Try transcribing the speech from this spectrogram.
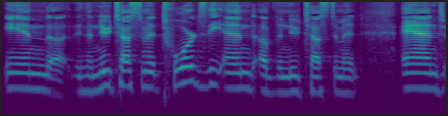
in the, in the New Testament, towards the end of the New Testament. And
